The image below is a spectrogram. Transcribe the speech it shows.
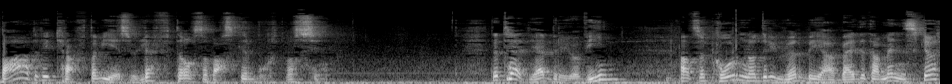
bad ved kraft av Jesu løfte også vasker bort vår synd. Det tredje er brød og vin, altså korn og druer bearbeidet av mennesker,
